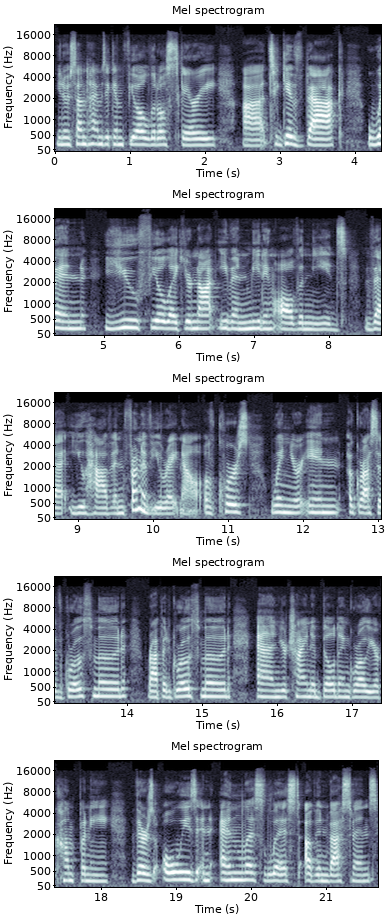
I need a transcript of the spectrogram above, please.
You know, sometimes it can feel a little scary uh, to give back when you feel like you're not even meeting all the needs that you have in front of you right now. Of course, when you're in aggressive growth mode, rapid growth mode, and you're trying to build and grow your company, there's always an endless list of investments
